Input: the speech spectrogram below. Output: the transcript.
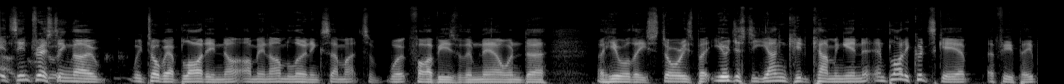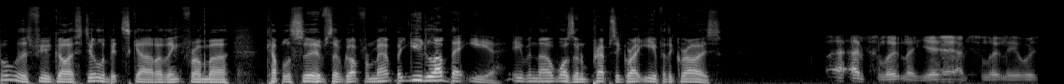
it's interesting, though. We talk about Blighty. I mean, I'm learning so much. I've worked five years with him now, and uh, I hear all these stories, but you're just a young kid coming in, and Blighty could scare a few people. There's a few guys still a bit scarred, I think, from a couple of serves they've got from out. But you loved that year, even though it wasn't perhaps a great year for the Crows. Absolutely, yeah, absolutely. It was,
